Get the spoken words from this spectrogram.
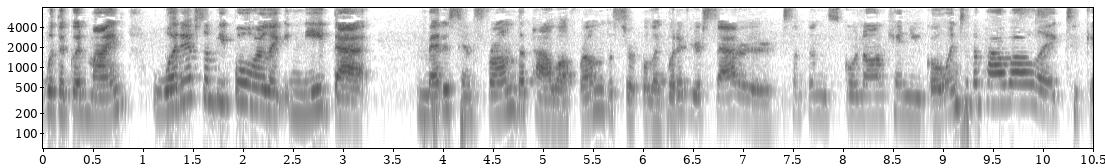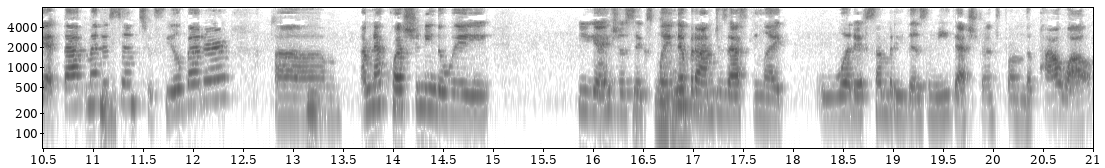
with a good mind. What if some people are like need that medicine from the powwow, from the circle? Like, what if you're sad or something's going on? Can you go into the powwow like to get that medicine to feel better? Um, I'm not questioning the way you guys just explained mm-hmm. it, but I'm just asking like, what if somebody does need that strength from the powwow?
